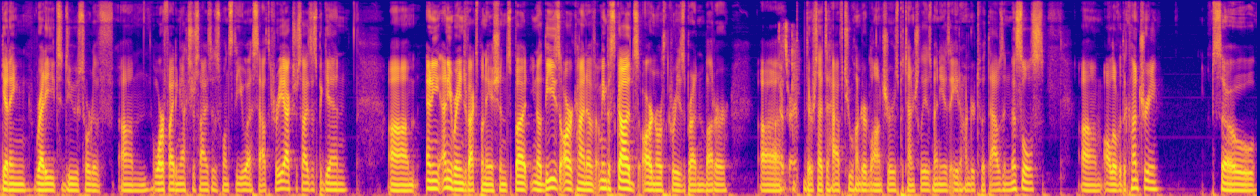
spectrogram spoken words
getting ready to do sort of um, warfighting exercises once the U.S. South Korea exercises begin. Um, any any range of explanations, but you know these are kind of I mean the Scuds are North Korea's bread and butter. Uh, That's right. They're said to have 200 launchers, potentially as many as 800 to 1,000 missiles um, all over the country. So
